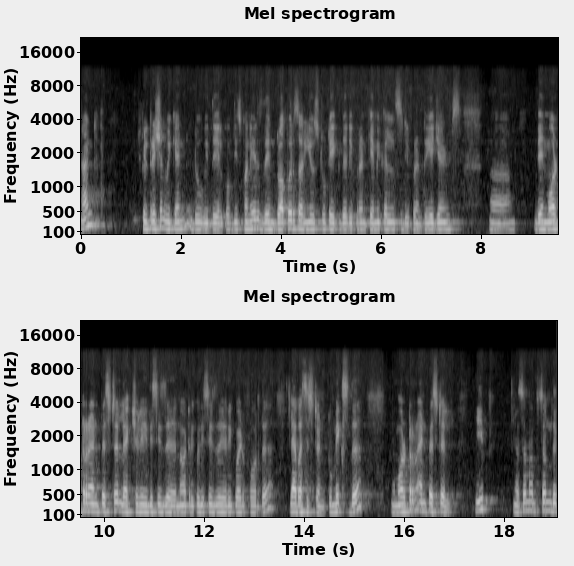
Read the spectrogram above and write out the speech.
and filtration we can do with the help of these funnels. Then droppers are used to take the different chemicals, different reagents. Uh, then mortar and pestle, actually this is uh, not required. This is uh, required for the lab assistant to mix the mortar and pestle. If uh, some of some the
